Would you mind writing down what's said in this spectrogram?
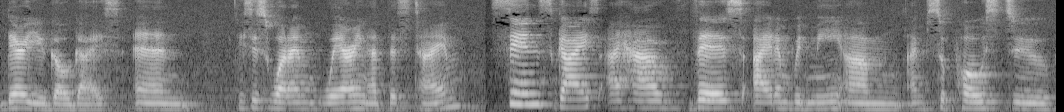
There you go, guys. And this is what I'm wearing at this time. Since, guys, I have this item with me, um, I'm supposed to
